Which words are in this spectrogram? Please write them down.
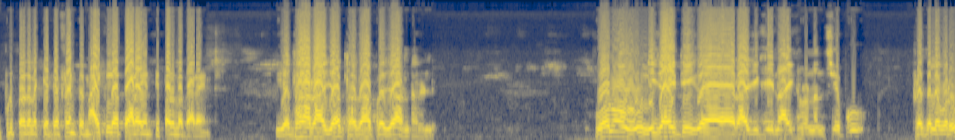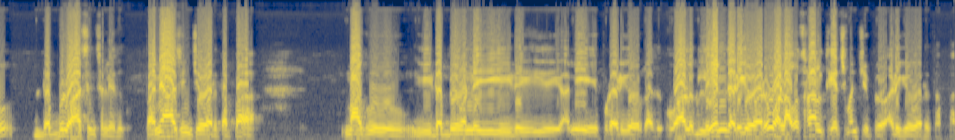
ఇప్పుడు ప్రజలకి డిఫరెంట్ నాయకుల తేడా ఏంటి ప్రజల తేడా ఏంటి? యథారాజ తథా ప్రజ అంటారండి. పూర్వం నిజాయితీగా రాజకీయ నాయకులు ఉన్నంతసేపు ప్రజలెవరు డబ్బులు ఆశించలేదు. పని ఆశించేవారు తప్ప మాకు ఈ డబ్బు ఇవ్వండి ఈ- అని ఎప్పుడు అడిగేవారు కాదు. వాళ్ళు లేనిది అడిగేవారు వాళ్ళ అవసరాలు తీర్చమని చెప్పే అడిగేవారు తప్ప.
